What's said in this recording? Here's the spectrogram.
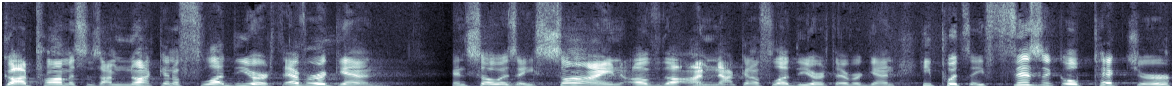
God promises, I'm not going to flood the earth ever again. And so, as a sign of the I'm not going to flood the earth ever again, he puts a physical picture,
